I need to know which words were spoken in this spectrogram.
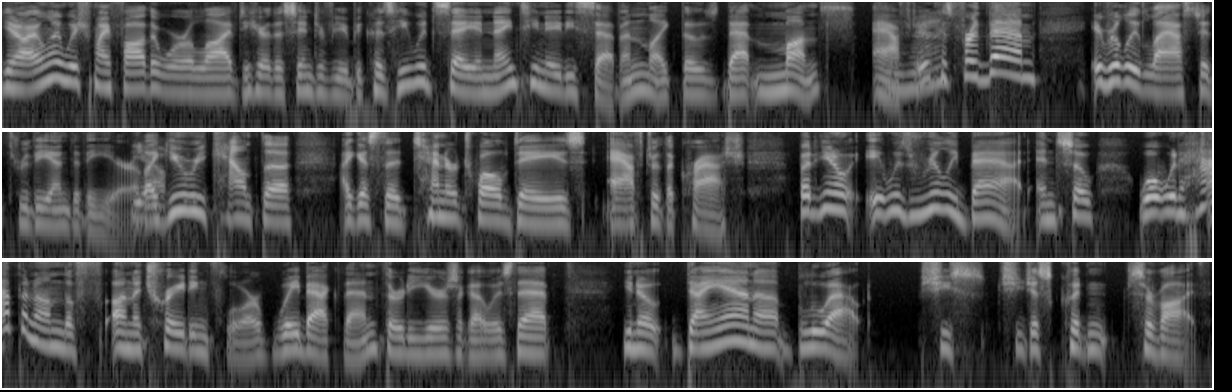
you know, I only wish my father were alive to hear this interview because he would say in 1987, like those that month after, mm-hmm. because for them it really lasted through the end of the year. Like you recount the, I guess the 10 or 12 days after the crash. But you know, it was really bad. And so what would happen on the on a trading floor way back then, 30 years ago, is that you know, Diana blew out. She's she just couldn't survive.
